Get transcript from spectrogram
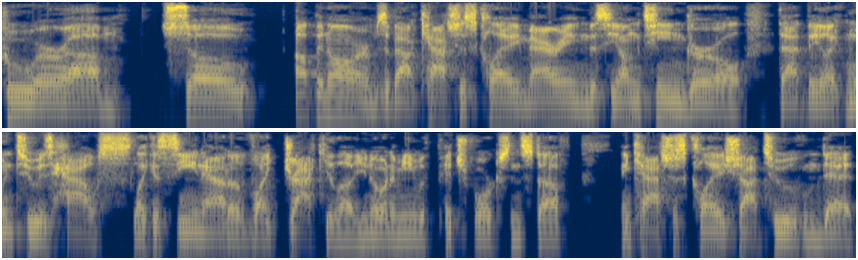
who were um, so up in arms about Cassius Clay marrying this young teen girl that they like went to his house like a scene out of like Dracula, you know what I mean, with pitchforks and stuff. And Cassius Clay shot two of them dead.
